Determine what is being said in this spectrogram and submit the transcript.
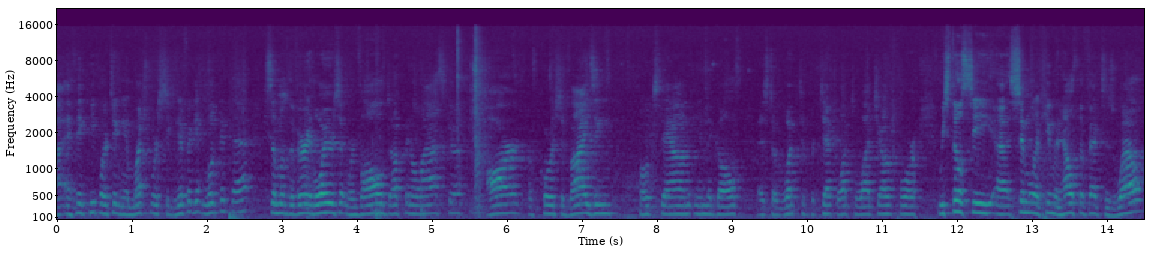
I think people are taking a much more significant look at that. Some of the very lawyers that were involved up in Alaska are, of course, advising folks down in the Gulf as to what to protect, what to watch out for. We still see uh, similar human health effects as well,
